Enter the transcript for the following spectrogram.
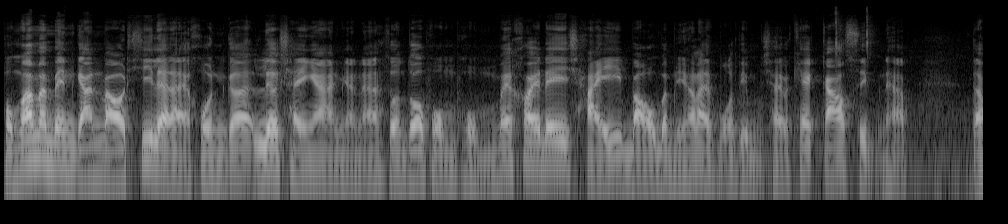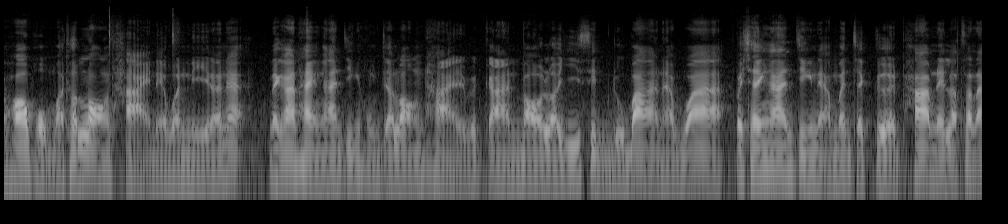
ผมว่ามันเป็นการเบาที่หลาย ๆ คนก็เลือกใช้งานกันนะ ส่วนตัวผมผมไม่ค่อยได้ใช้เบาแบบนี้เท่าไหร่ปกติผมใช้แค่ 90 นะครับ แต่พอผมมาทดลองถ่ายในวันนี้แล้วเนี่ยในการถ่ายงานจริงผมจะลองถ่ายเป็นการเบา 120 ดูบ้างนะครับว่าไปใช้งานจริงเนี่ยมันจะเกิดภาพในลักษณะ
